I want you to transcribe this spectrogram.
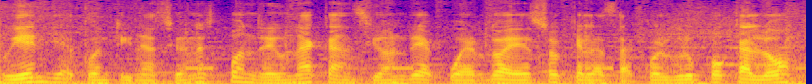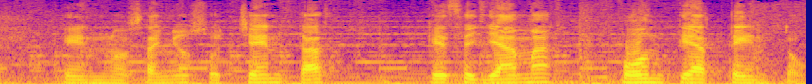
Muy bien, y a continuación les pondré una canción de acuerdo a eso que la sacó el grupo Caló en los años 80 que se llama Ponte Atento,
